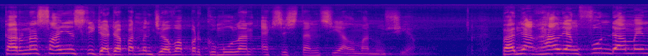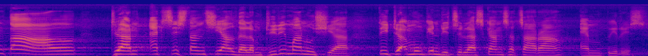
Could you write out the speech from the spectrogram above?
Karena sains tidak dapat menjawab pergumulan eksistensial manusia. Banyak hal yang fundamental dan eksistensial dalam diri manusia tidak mungkin dijelaskan secara empiris.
